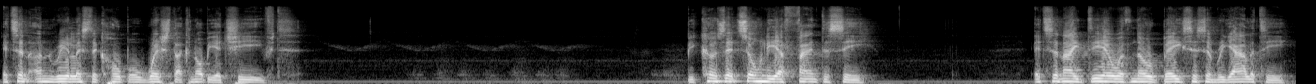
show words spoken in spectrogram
It's an unrealistic hope or wish that cannot be achieved. Because it's only a fantasy. It's an idea with no basis in reality.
